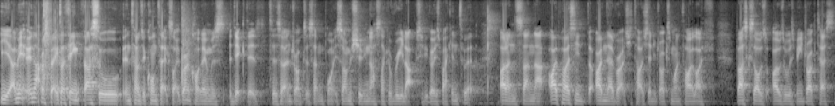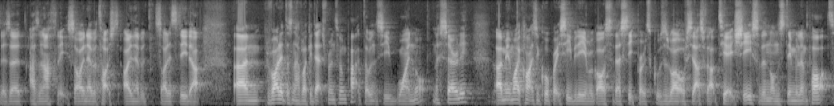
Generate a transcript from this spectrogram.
Yeah, I mean, in that respect, I think that's all in terms of context. Like, Grant Cardone was addicted to certain drugs at certain point, so I'm assuming that's like a relapse if he goes back into it. I understand that. I personally, I've never actually touched any drugs in my entire life. But that's because I was, I was always being drug tested as, a, as an athlete, so I never touched, I never decided to do that. Um, provided it doesn't have like a detrimental impact, I wouldn't see why not necessarily. I mean, my clients incorporate CBD in regards to their sleep protocols as well. Obviously, that's without THC, so the non-stimulant part.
